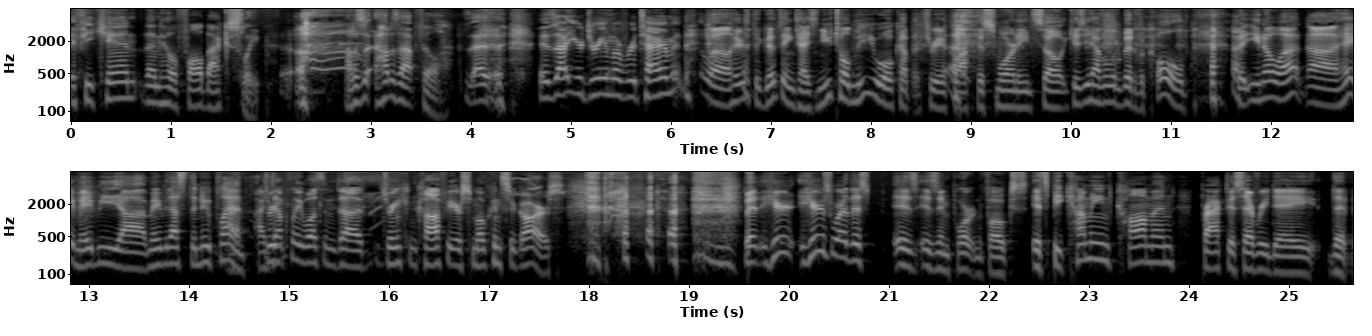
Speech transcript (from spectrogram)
If he can, then he'll fall back asleep. How does it, how does that feel? Is that, is that your dream of retirement? Well, here's the good thing, Tyson. You told me you woke up at three o'clock this morning, so because you have a little bit of a cold. But you know what? Uh, hey, maybe uh, maybe that's the new plan. I Three- definitely wasn't uh, drinking coffee or smoking cigars. but here here's where this is is important folks it's becoming common practice every day that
